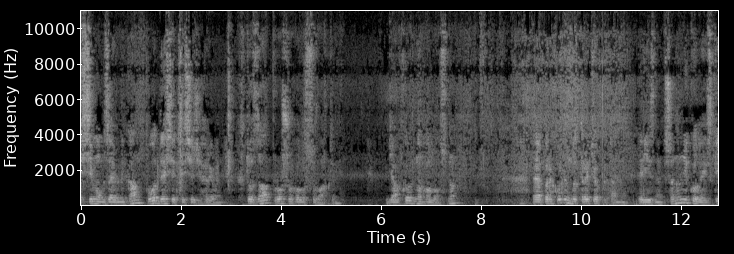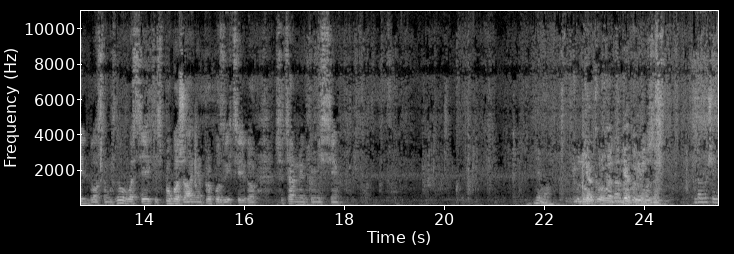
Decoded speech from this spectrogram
сімом заявникам по 10 тисяч гривень. Хто за, прошу голосувати. Дякую одноголосно. Е, Переходимо до третього питання. Різне. Шановні колеги, скажіть, будь ласка, можливо, у вас є якісь побажання, пропозиції до соціальної комісії? Нема. Дякую. За. Долучили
